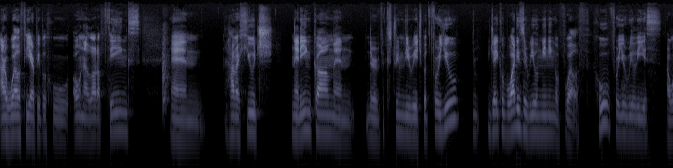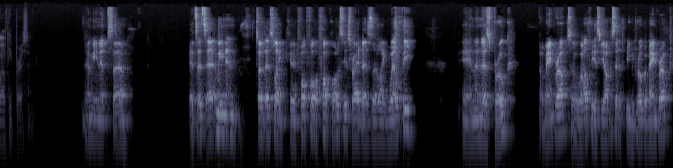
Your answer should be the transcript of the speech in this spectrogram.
are wealthy are people who own a lot of things and have a huge net income and they're extremely rich but for you jacob what is the real meaning of wealth who for you really is a wealthy person I mean, it's uh, it's it's. I mean, and so there's like uh, four four four qualities, right? There's uh, like wealthy, and then there's broke or bankrupt. So wealthy is the opposite of being broke or bankrupt,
